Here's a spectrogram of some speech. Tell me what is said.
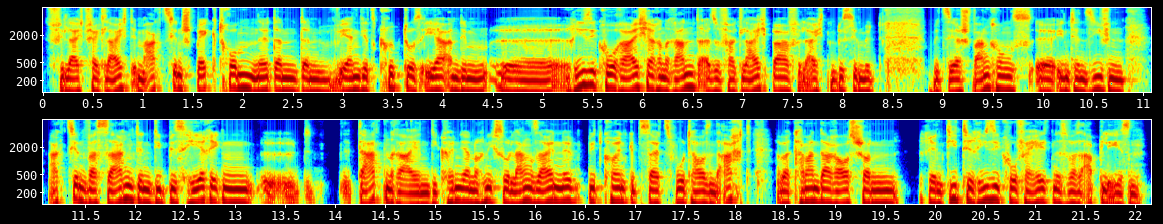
vielleicht vergleicht im Aktienspektrum, ne, dann, dann wären jetzt Kryptos eher an dem äh, risikoreicheren Rand, also vergleichbar vielleicht ein bisschen mit, mit sehr schwankungsintensiven Aktien. Was sagen denn die bisherigen äh, Datenreihen, die können ja noch nicht so lang sein. Ne? Bitcoin gibt es seit 2008, aber kann man daraus schon Rendite-Risiko-Verhältnis was ablesen?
